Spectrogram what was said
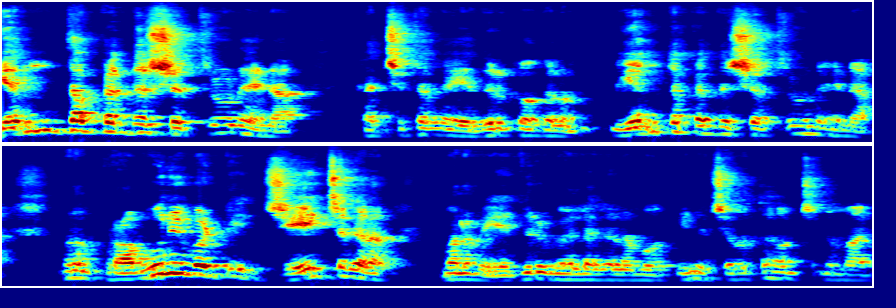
ఎంత పెద్ద శత్రువునైనా ఖచ్చితంగా ఎదుర్కోగలం. ఎంత పెద్ద శత్రువునైనా మనం ప్రభుని బట్టి జయించగలం. మనం ఎదురు వెళ్ళగలము. ఈయన చెబుతా ఉంటున్న మాట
